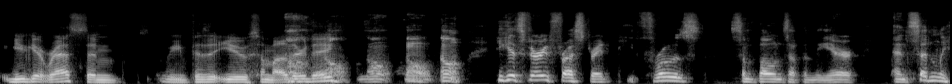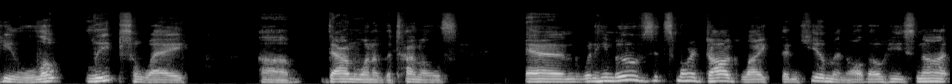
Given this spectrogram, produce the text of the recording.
you get rest and we visit you some other No, day? No, no, no, no. He gets very frustrated. He throws some bones up in the air and suddenly he lo- leaps away uh, down one of the tunnels. And when he moves, it's more dog like than human, although he's not.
